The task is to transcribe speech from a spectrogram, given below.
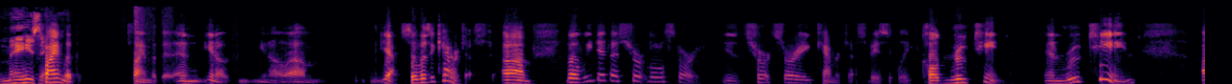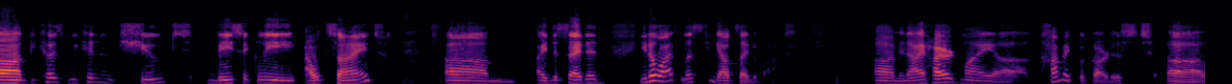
amazing! Fine with it. Fine with it. And you know, you know, um, yeah. So it was a camera test. Um, but we did a short little story, a short story camera test, basically called Routine. And Routine, uh, because we couldn't shoot basically outside um, I decided, you know what? Let's think outside the box. Um, and I hired my uh, comic book artist uh,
